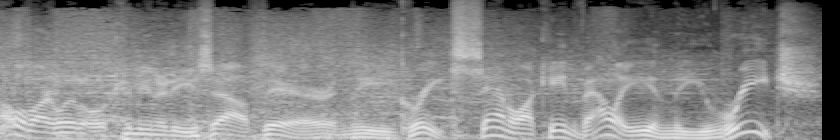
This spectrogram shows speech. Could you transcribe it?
All of our little communities out there in the great San Joaquin Valley in the reach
